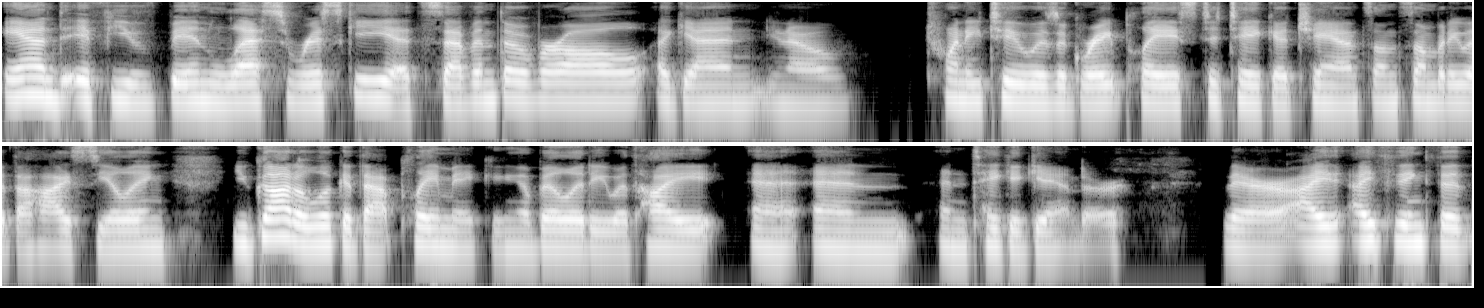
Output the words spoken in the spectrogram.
and if you've been less risky at seventh overall, again, you know, 22 is a great place to take a chance on somebody with a high ceiling. You got to look at that playmaking ability with heidt and, and and take a gander there. I, I think that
